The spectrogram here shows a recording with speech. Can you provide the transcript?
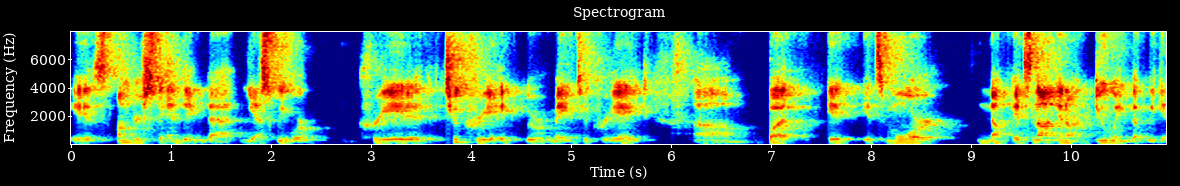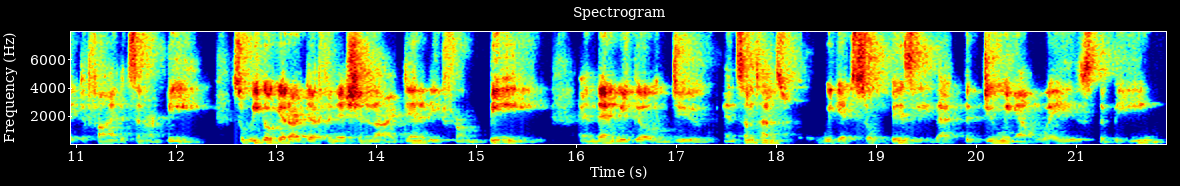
is understanding that yes, we were created to create, we were made to create, um, but it, it's more not it's not in our doing that we get defined it's in our being. So we go get our definition and our identity from being and then we go and do. And sometimes we get so busy that the doing outweighs the being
